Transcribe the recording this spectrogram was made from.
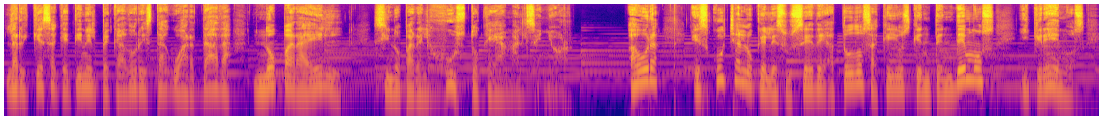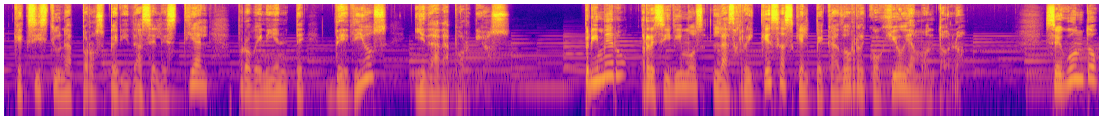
la riqueza que tiene el pecador está guardada no para él, sino para el justo que ama al Señor. Ahora, escucha lo que le sucede a todos aquellos que entendemos y creemos que existe una prosperidad celestial proveniente de Dios y dada por Dios. Primero, recibimos las riquezas que el pecador recogió y amontonó. Segundo,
